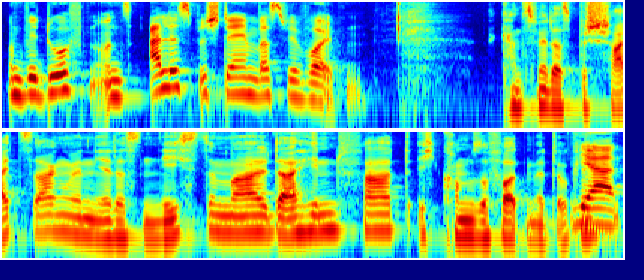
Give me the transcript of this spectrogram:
Und wir durften uns alles bestellen, was wir wollten. Kannst du mir das Bescheid sagen, wenn ihr das nächste Mal dahin fahrt? Ich komme sofort mit, okay? Ja,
